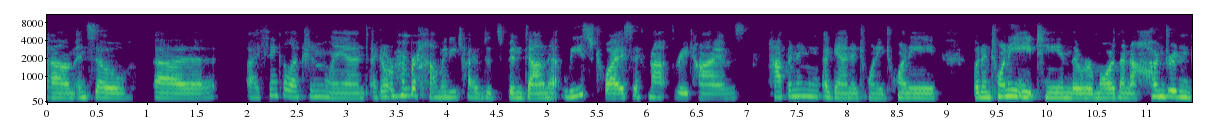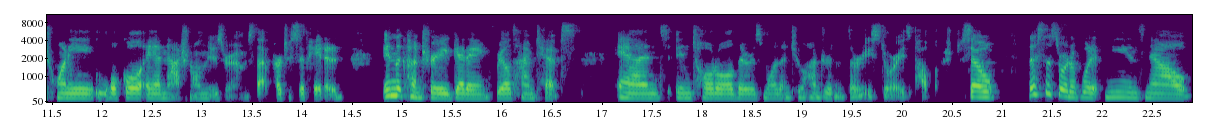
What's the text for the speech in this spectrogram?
Um, and so uh, I think Electionland, I don't remember how many times it's been done, at least twice, if not three times, happening again in 2020. But in 2018, there were more than 120 local and national newsrooms that participated in the country getting real time tips. And in total, there was more than 230 stories published. So this is sort of what it means now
